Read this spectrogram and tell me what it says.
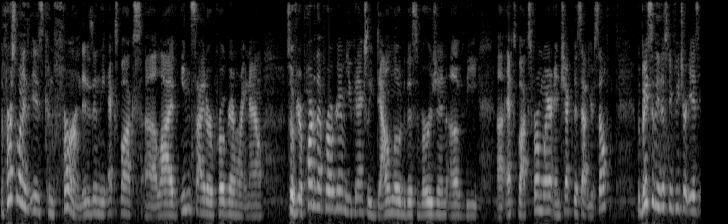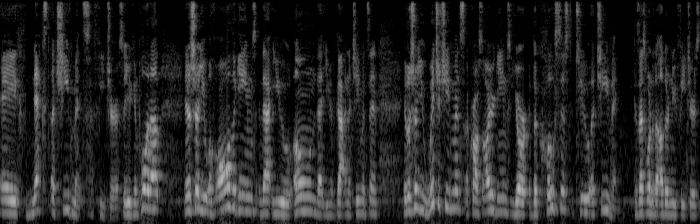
The first one is, is confirmed. It is in the Xbox uh, Live Insider program right now. So if you're a part of that program, you can actually download this version of the uh, Xbox firmware and check this out yourself. But basically, this new feature is a next achievements feature. So you can pull it up, and it'll show you of all the games that you own that you have gotten achievements in. It'll show you which achievements across all your games you're the closest to achieving, because that's one of the other new features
